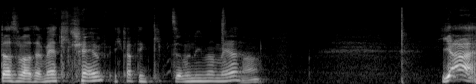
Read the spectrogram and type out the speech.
Das war der Metal Champ, ich glaube den gibt es aber nicht mehr. mehr. Na? Ja,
